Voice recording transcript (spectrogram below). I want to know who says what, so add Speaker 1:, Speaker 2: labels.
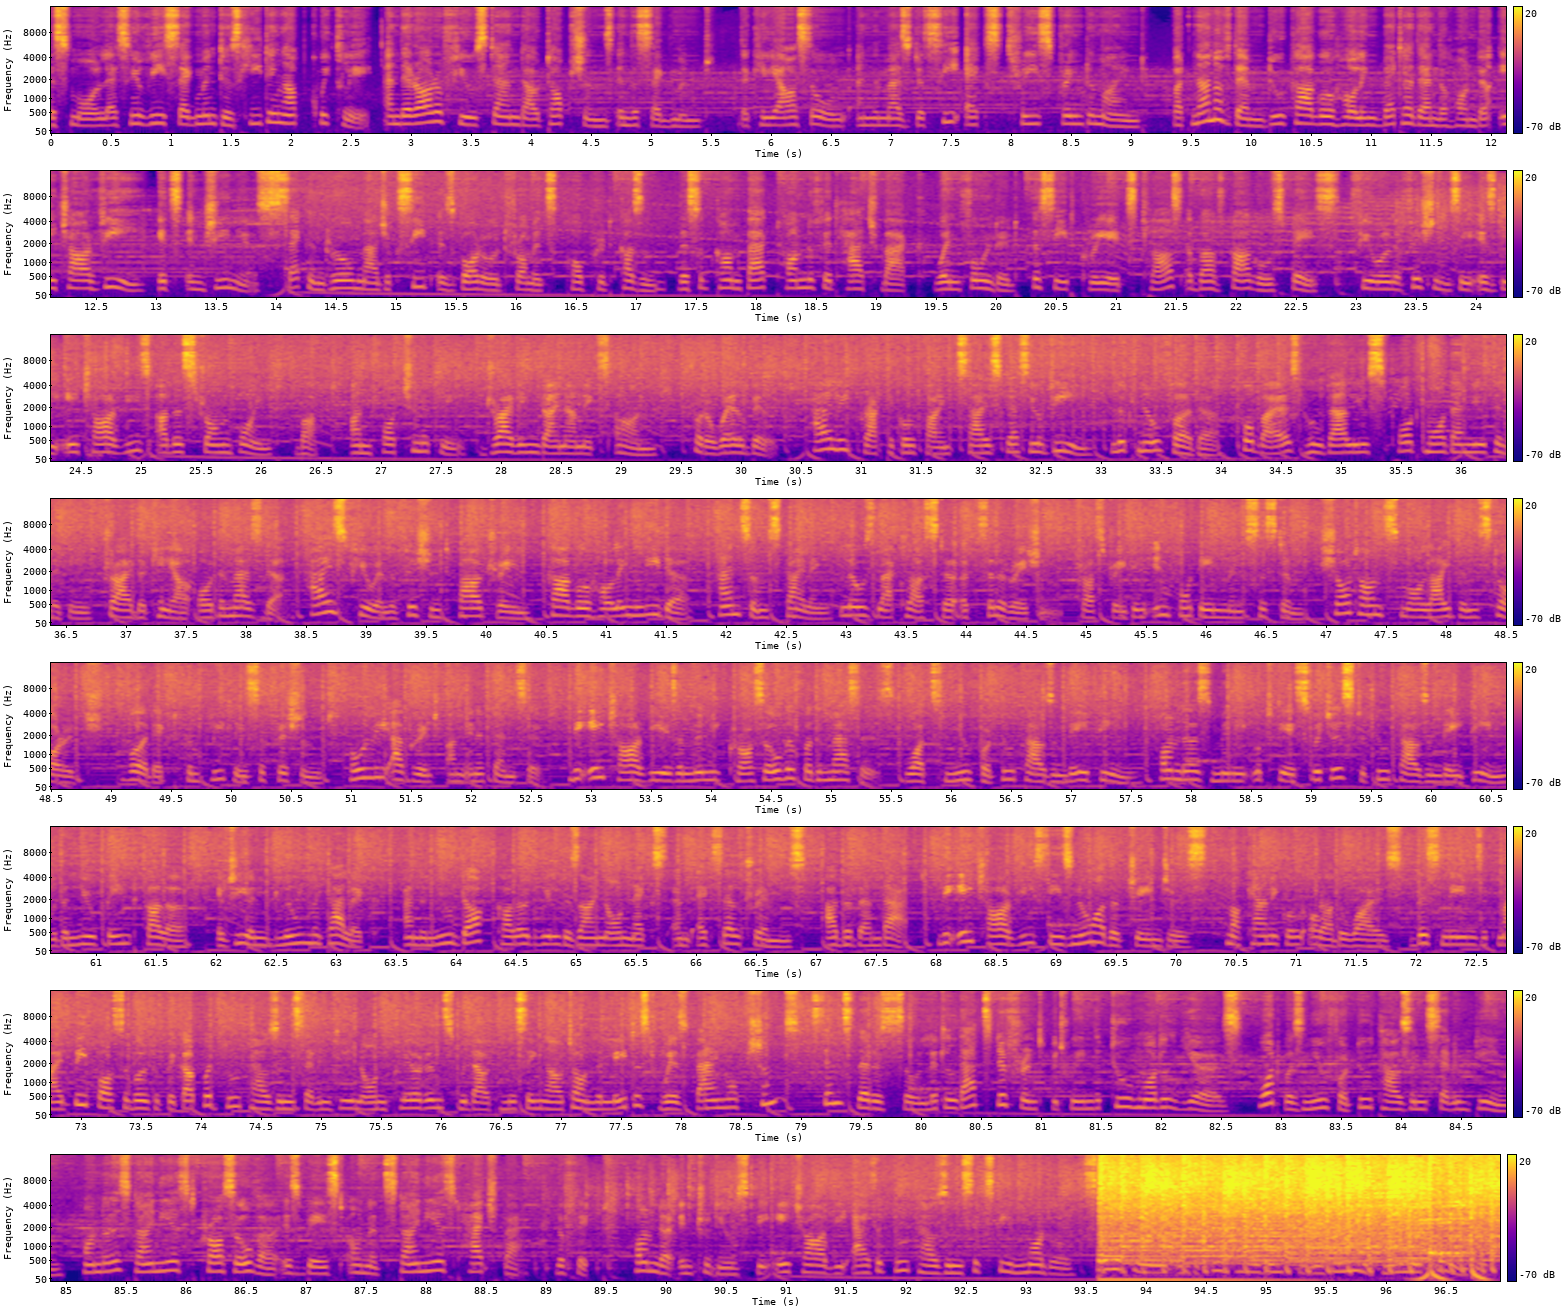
Speaker 1: The small SUV segment is heating up quickly and there are a few standout options in the segment. The Kia Soul and the Mazda CX-3 spring to mind, but none of them do cargo hauling better than the Honda HR-V. Its ingenious second-row magic seat is borrowed from its corporate cousin, the subcompact Honda Fit hatchback. When folded, the seat creates class above cargo space. Fuel efficiency is the HR-V's other strong point, but, unfortunately, driving dynamics aren't for a well-built, highly practical pint-sized SUV. Look no further. For buyers who value sport more than utility, try the Kia or the Mazda. High's fuel-efficient powertrain, cargo hauling leader, handsome styling, Lowe's lackluster acceleration, frustrating infotainment system, short on small item storage, verdict completely sufficient, wholly average and inoffensive. The HR-V is a mini crossover for the masses. What's new for 2018? Honda's Mini Utke switches to 2018 with a new paint color, Aegean blue metallic, and a new dark colored wheel design on EX and EX-L trims. Other than that, the HR-V sees no other changes, mechanical or otherwise. This means it might be possible to pick up a 2017 on clearance without missing out on the latest whiz-bang options, since there is so little that's different between the two model years. What was new for 2017? Honda's tiniest crossover is based on its tiniest hatchback, the Fit. Honda introduced the HR-V as a 2016 model, so it is the 2017 changes.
